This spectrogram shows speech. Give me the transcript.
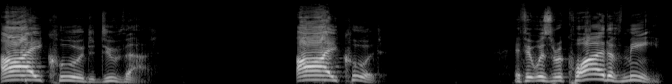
I could do that. I could. If it was required of me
